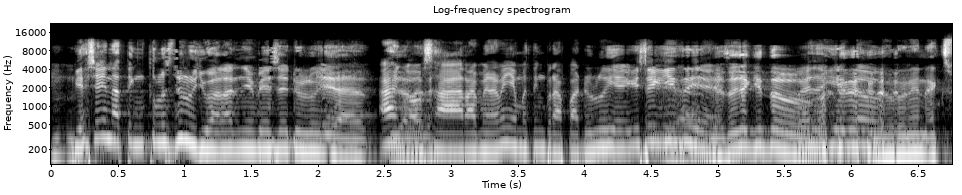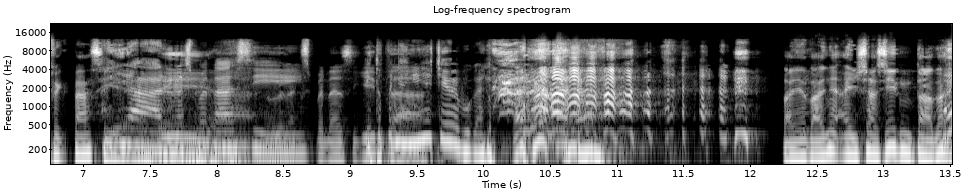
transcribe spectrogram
Mm-mm. biasanya nating tulus dulu jualannya biasa dulu ya. Iya, ah nggak usah rame-rame yang penting berapa dulu ya, gitu gitu Iya, ya. Biasanya gitu. Biasa gitu. nurunin ekspektasi Iya, ya ada ekspektasi. Iya, ekspektasi Itu kita. penyanyinya cewek bukan? tanya-tanya Aisyah Sinta tadi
